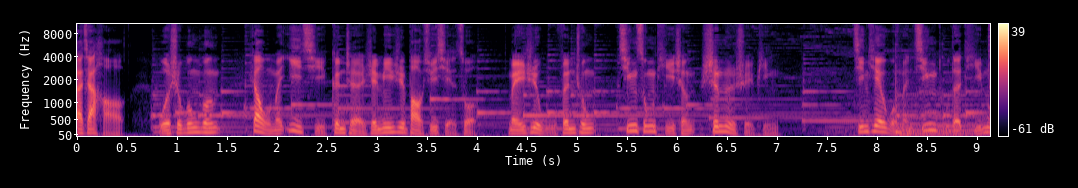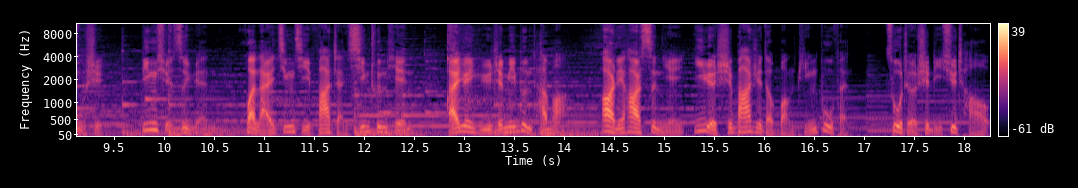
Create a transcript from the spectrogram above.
大家好，我是嗡嗡，让我们一起跟着人民日报学写作，每日五分钟，轻松提升申论水平。今天我们精读的题目是“冰雪资源换来经济发展新春天”，来源于人民论坛网二零二四年一月十八日的网评部分，作者是李旭潮。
